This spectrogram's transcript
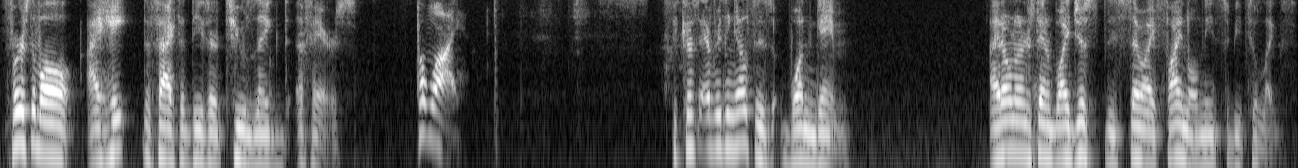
First of all, I hate the fact that these are two-legged affairs But why? because everything else is one game. I don't understand why just the semi-final needs to be two legs.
